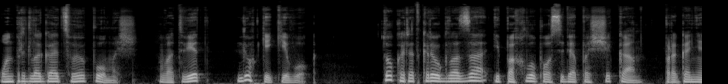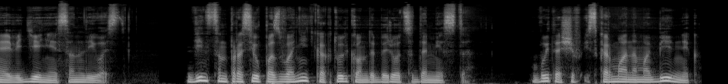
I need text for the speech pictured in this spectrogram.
Он предлагает свою помощь. В ответ легкий кивок. Токарь открыл глаза и похлопал себя по щекам, прогоняя видение и сонливость. Винстон просил позвонить, как только он доберется до места. Вытащив из кармана мобильник,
